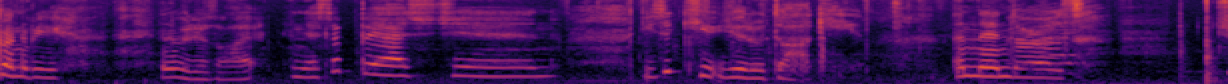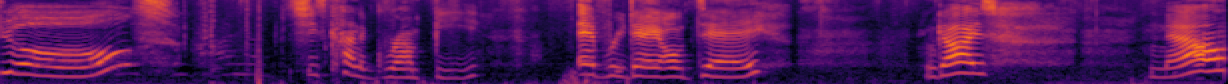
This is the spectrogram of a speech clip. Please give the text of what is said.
going to be in the videos a lot. And there's Sebastian. He's a cute little doggy. And then there's Jules. She's kind of grumpy every day, all day. And guys, now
